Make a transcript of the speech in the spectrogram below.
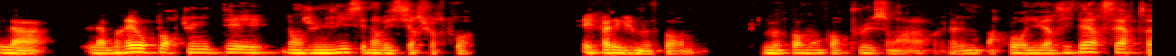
la, la vraie opportunité dans une vie, c'est d'investir sur toi. Et il fallait que je me forme. Je me forme encore plus. J'avais mon parcours universitaire, certes,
